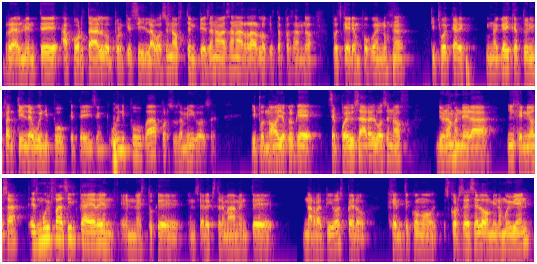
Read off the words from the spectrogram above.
realmente aporta algo, porque si la voz en off te empieza nada más a narrar lo que está pasando, pues quedaría un poco en una tipo de una caricatura infantil de Winnie Pooh, que te dicen Winnie Pooh va por sus amigos. Y pues no, yo creo que se puede usar el voz en off de una manera ingeniosa. Es muy fácil caer en, en esto que, en ser extremadamente narrativos, pero gente como Scorsese lo domina muy bien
